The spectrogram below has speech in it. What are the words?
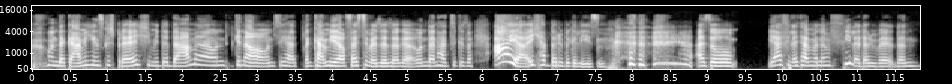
Und da kam ich ins Gespräch mit der Dame und genau, und sie hat, dann kam mir auf Festivalseelsorger und dann hat sie gesagt, ah ja, ich habe darüber gelesen. also ja, vielleicht haben wir dann viele darüber dann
